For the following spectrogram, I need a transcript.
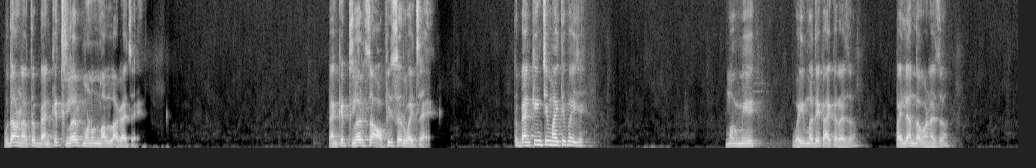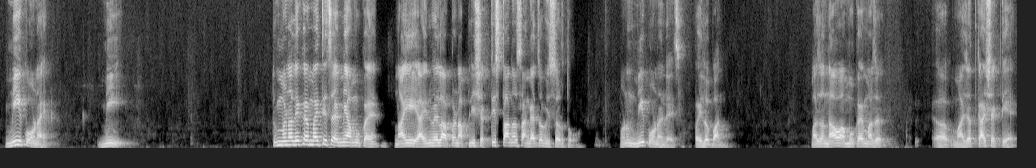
उदाहरणार्थ बँकेत क्लर्क म्हणून मला लागायचं आहे बँकेत क्लर्कचा ऑफिसर व्हायचा आहे. तर बँकिंगची माहिती पाहिजे. मग मी वहीमध्ये काय करायचं? पहिल्यांदा म्हणायचं मी कोण आहे? मी. तुम्ही म्हणाले काय माहितीच आहे मी अमुक आहे. नाही ऐन वेळेला आपण आपली शक्तिस्थानं सांगायचं विसरतो. म्हणून मी कोण आहे लिहायचं? पहिलं पान. माझं नाव अमुक आहे माझं माझ्यात काय शक्ती आहे?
